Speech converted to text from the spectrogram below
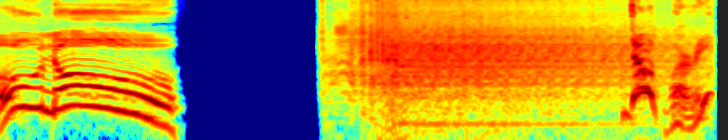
Oh no! Don't worry.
